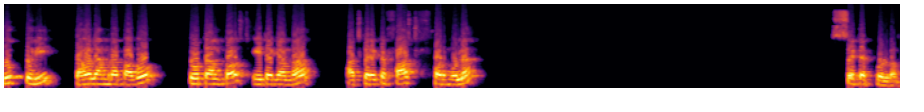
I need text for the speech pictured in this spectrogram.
যোগ করি, তাহলে আমরা পাবো টোটাল কস্ট এটাকে আমরা আজকের একটা ফার্স্ট ফর্মুলা সেট আপ করলাম।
